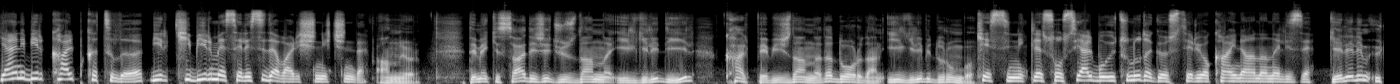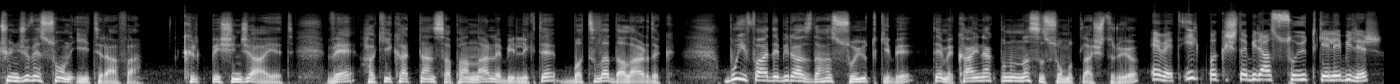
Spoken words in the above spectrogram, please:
Yani bir kalp katılığı, bir kibir meselesi de var işin içinde. Anlıyorum. Demek ki sadece cüzdanla ilgili değil, kalp ve vicdanla da doğrudan ilgili bir durum bu. Kesinlikle sosyal boyutunu da gösteriyor kaynağın analizi. Gelelim üçüncü ve son itirafa. 45. ayet ve hakikatten sapanlarla birlikte batıla dalardık. Bu ifade biraz daha soyut gibi değil mi? Kaynak bunu nasıl somutlaştırıyor? Evet ilk bakışta biraz soyut gelebilir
